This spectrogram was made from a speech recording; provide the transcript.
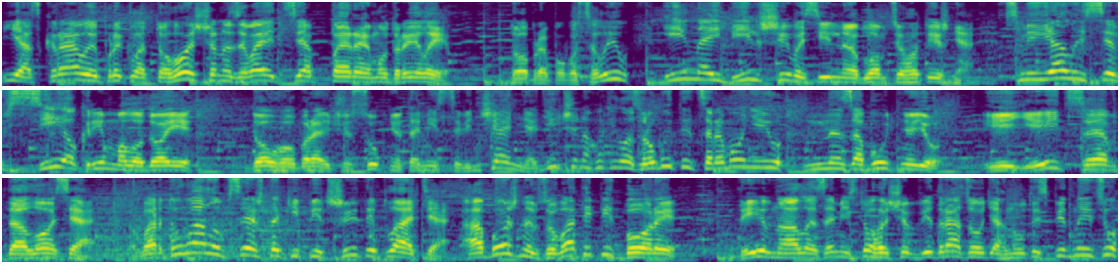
Яскравий приклад того, що називається перемудрили. Добре повеселив і найбільший весільний облом цього тижня. Сміялися всі, окрім молодої. Довго обираючи сукню та місце вінчання, дівчина хотіла зробити церемонію незабутньою. І їй це вдалося. Вартувало все ж таки підшити плаття або ж не взувати підбори. Дивно, але замість того, щоб відразу одягнути спідницю,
